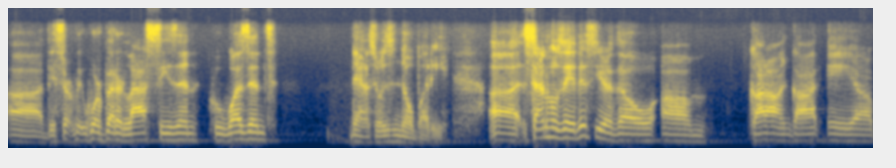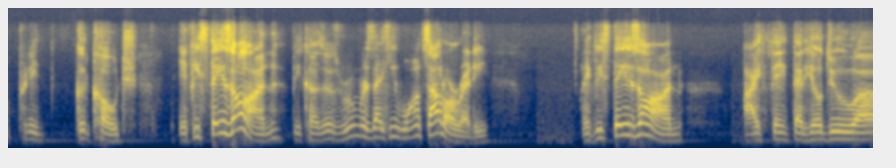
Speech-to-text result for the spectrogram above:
Uh, they certainly were better last season. Who wasn't? The it was nobody. Uh, San Jose this year, though, um, got on, got a uh, pretty good coach. If he stays on, because there's rumors that he wants out already. If he stays on, I think that he'll do. Uh,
